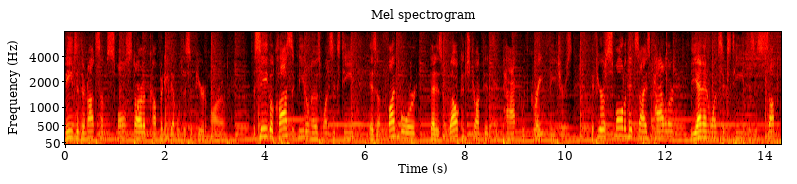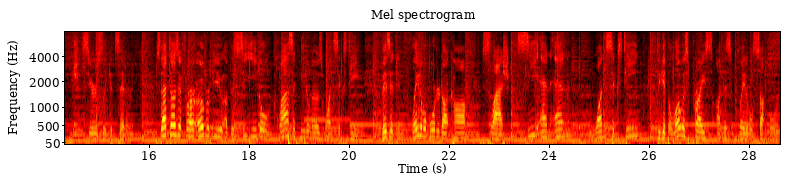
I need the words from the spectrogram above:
means that they're not some small startup company that will disappear tomorrow. The Eagle Classic Needle Nose 116 is a fun board that is well constructed and packed with great features. If you're a small to mid-sized paddler, the NN116 is a SUP you should seriously consider. So that does it for our overview of the Sea Eagle Classic Needle Nose 116. Visit inflatableboarder.com slash CNN116 to get the lowest price on this inflatable SUP board.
